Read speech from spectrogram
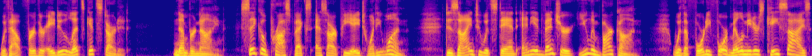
Without further ado, let's get started. Number 9. Seiko Prospex SRPA 21. Designed to withstand any adventure you embark on. With a 44 mm case size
